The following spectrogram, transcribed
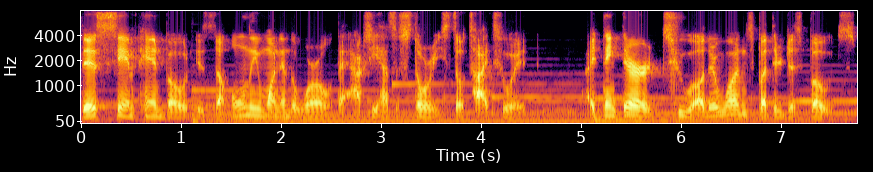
This sampan boat is the only one in the world that actually has a story still tied to it. I think there are two other ones, but they're just boats.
